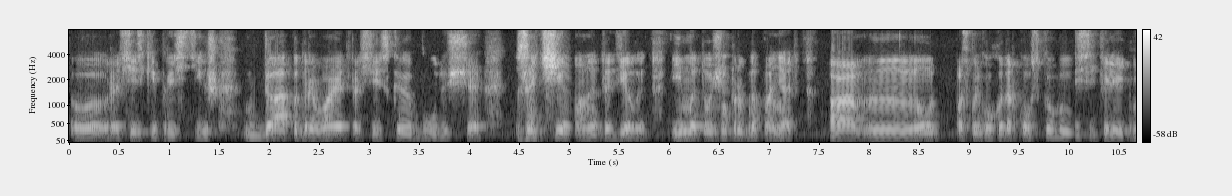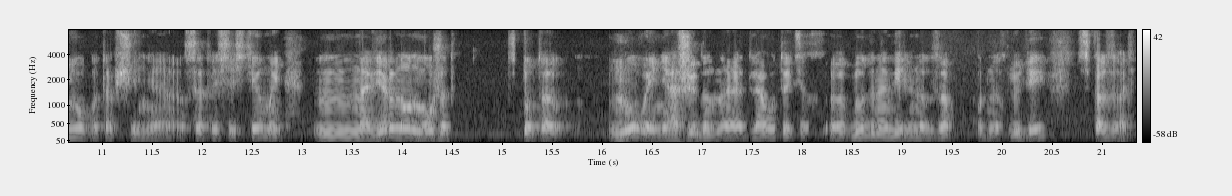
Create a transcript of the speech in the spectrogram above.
э, российский престиж, да, подрывает российское будущее. Зачем он это делает? Им это очень трудно понять. А ну, поскольку у Ходорковского был десятилетний опыт общения с этой системой, наверное, он может что-то новое, неожиданное для вот этих э, благонамеренных западных людей сказать.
